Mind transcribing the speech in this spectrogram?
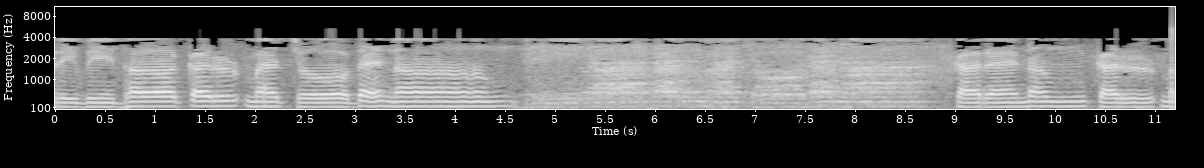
त्रिविधा कर्मचोदना करणं कर्म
